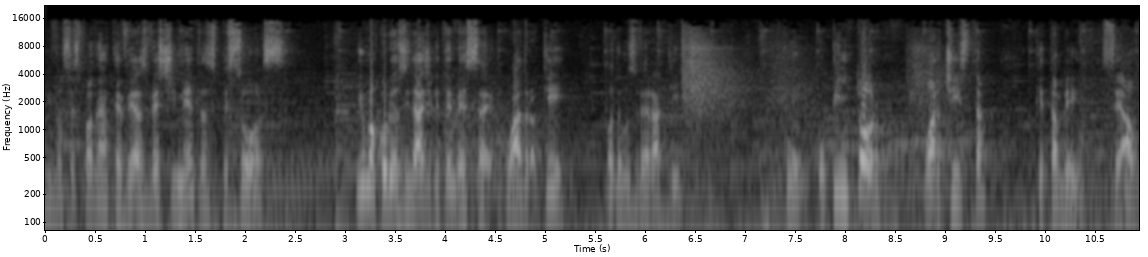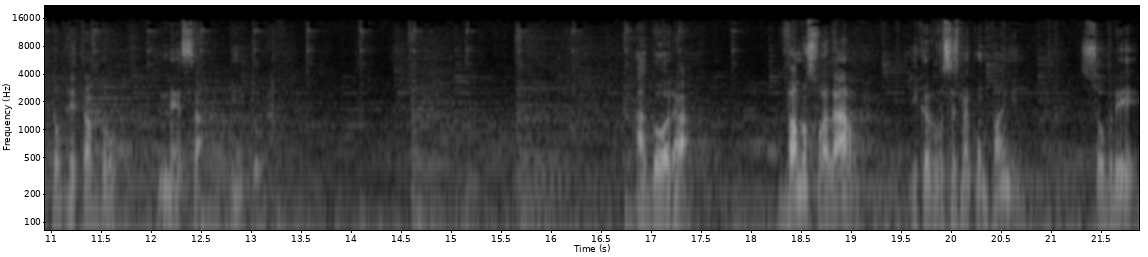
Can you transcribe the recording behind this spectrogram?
E vocês podem até ver as vestimentas das pessoas. E uma curiosidade que tem esse quadro aqui, podemos ver aqui, com o pintor, o artista, que também se autorretratou nessa pintura. Agora, vamos falar, e quero que vocês me acompanhem, sobre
